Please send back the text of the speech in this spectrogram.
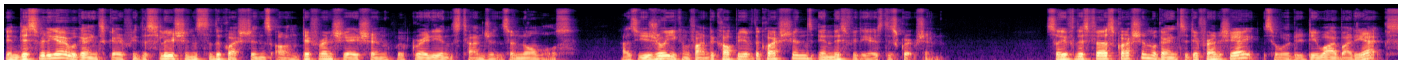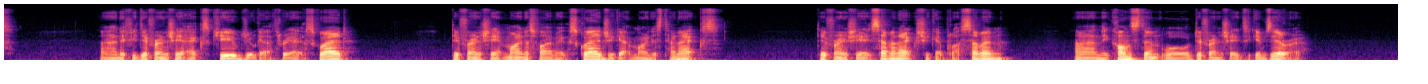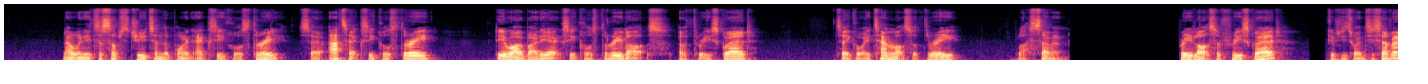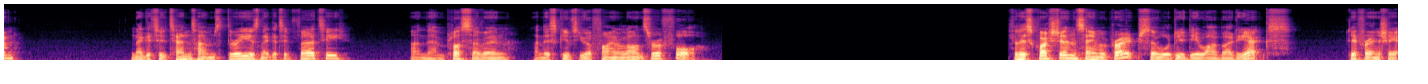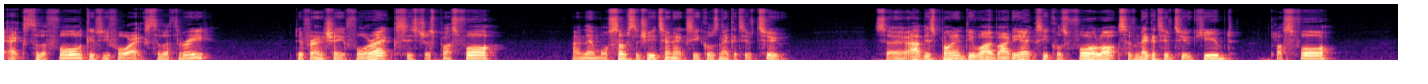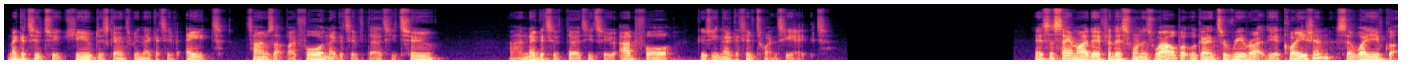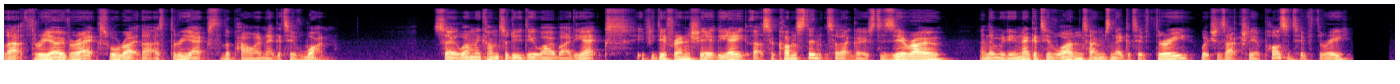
In this video, we're going to go through the solutions to the questions on differentiation with gradients, tangents, and normals. As usual, you can find a copy of the questions in this video's description. So for this first question, we're going to differentiate, so we'll do dy by dx. And if you differentiate x cubed, you'll get 3x squared. Differentiate minus 5x squared, you get minus 10x. Differentiate 7x, you get plus 7. And the constant will differentiate to give 0. Now we need to substitute in the point x equals 3. So at x equals 3, dy by dx equals 3 lots of 3 squared. Take away 10 lots of 3 plus 7. 3 lots of 3 squared gives you 27. Negative 10 times 3 is negative 30. And then plus 7, and this gives you a final answer of 4. For this question, same approach, so we'll do dy by dx. Differentiate x to the 4 gives you 4x to the 3. Differentiate 4x is just plus 4, and then we'll substitute in x equals negative 2. So at this point, dy by dx equals 4 lots of negative 2 cubed plus 4. Negative 2 cubed is going to be negative 8, times that by 4, negative 32. And negative 32 add 4 gives you negative 28. It's the same idea for this one as well, but we're going to rewrite the equation. So where you've got that 3 over x, we'll write that as 3x to the power negative 1. So when we come to do dy by dx, if you differentiate the 8, that's a constant, so that goes to 0. And then we do negative 1 times negative 3, which is actually a positive 3.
